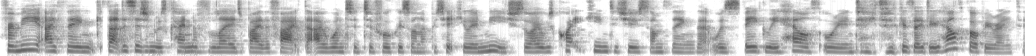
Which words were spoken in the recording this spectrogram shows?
For me, I think that decision was kind of led by the fact that I wanted to focus on a particular niche. So I was quite keen to choose something that was vaguely health orientated because I do health copywriting.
